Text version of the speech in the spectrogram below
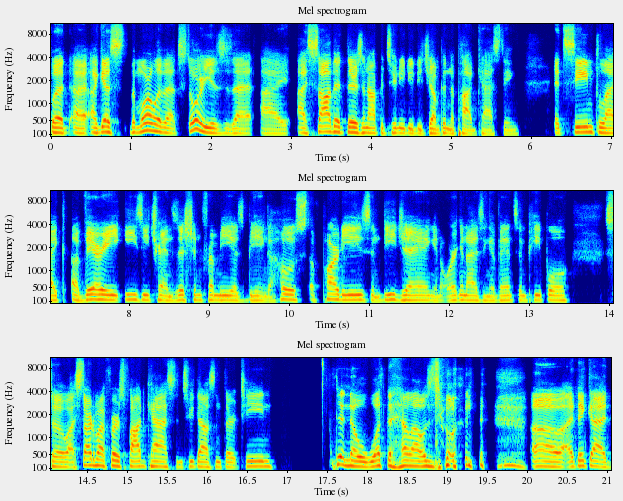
but uh, i guess the moral of that story is that i i saw that there's an opportunity to jump into podcasting. It seemed like a very easy transition from me as being a host of parties and djing and organizing events and people. So i started my first podcast in 2013 didn't know what the hell I was doing. uh, I think I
